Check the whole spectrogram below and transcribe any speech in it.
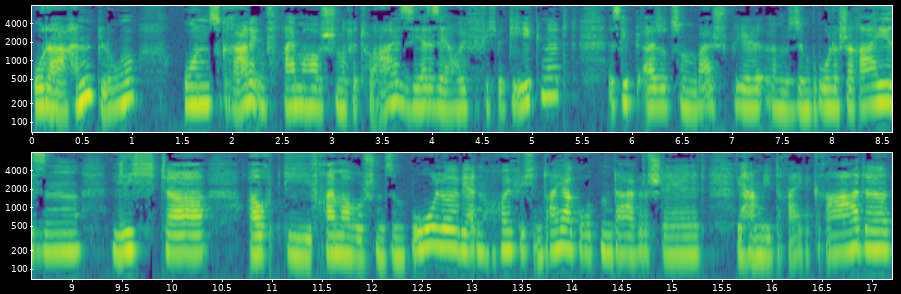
oder Handlung uns gerade im freimaurischen Ritual sehr, sehr häufig begegnet. Es gibt also zum Beispiel ähm, symbolische Reisen, Lichter, auch die freimaurischen Symbole werden häufig in Dreiergruppen dargestellt. Wir haben die drei Grade.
